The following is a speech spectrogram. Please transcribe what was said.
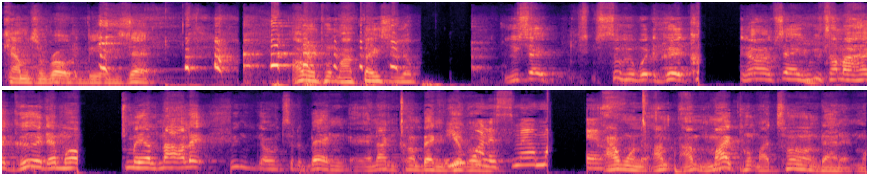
Campbellton Road to be exact. I won't put my face in your. You say Suki with the good. You know what I'm saying? You be talking about how good that mother smell and all that. We can go to the back and, and I can come back and You give You want to smell my ass? I want to. I might put my tongue down that. mother.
